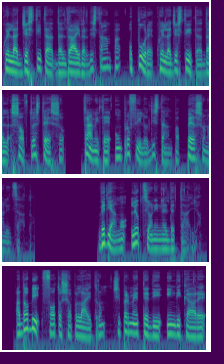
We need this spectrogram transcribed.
quella gestita dal driver di stampa oppure quella gestita dal software stesso tramite un profilo di stampa personalizzato. Vediamo le opzioni nel dettaglio. Adobe Photoshop Lightroom ci permette di indicare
